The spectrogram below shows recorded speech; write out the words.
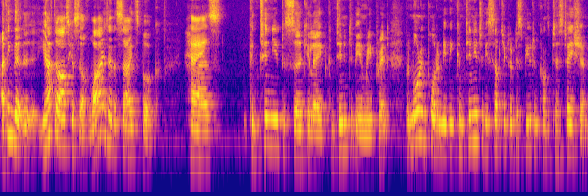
I think that uh, you have to ask yourself why is it that Said's book has continued to circulate, continued to be in reprint, but more importantly, being continued to be subject to dispute and contestation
